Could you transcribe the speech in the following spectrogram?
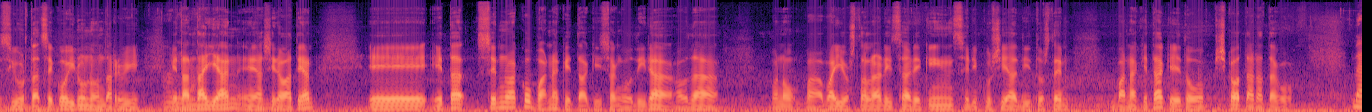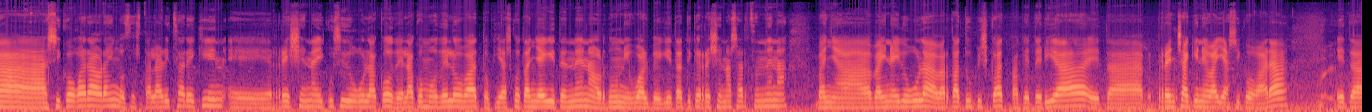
ziurtatzeko irun ondarribi eta endaian, e, hasiera batean, e, eta zer banaketak izango dira, hau da, bueno, ba, bai ostalaritzarekin zer ikusia dituzten banaketak edo pixka bat aratago. Ba, hasiko gara orain goz ostalaritzarekin, erresena ikusi dugulako delako modelo bat toki askotan ja egiten dena, orduan igual begietatik erresena sartzen dena, baina bai nahi dugula abarkatu pixkat paketeria eta prentsakin bai hasiko gara, bai. eta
